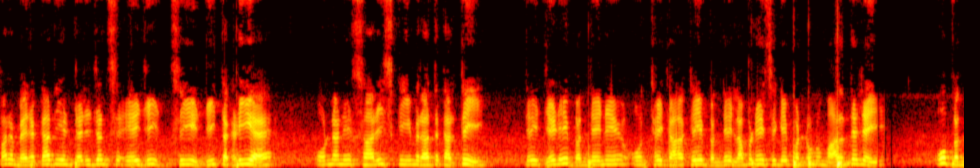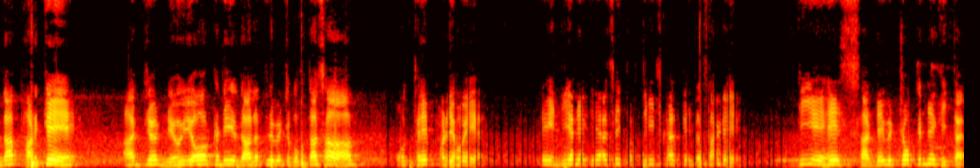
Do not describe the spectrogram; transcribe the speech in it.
ਪਰ ਅਮਰੀਕਾ ਦੀ ਇੰਟੈਲੀਜੈਂਸ ਏਜੰਸੀ ਦੀ ਤਕੜੀ ਹੈ, ਉਹਨਾਂ ਨੇ ਸਾਰੀ ਸਕੀਮ ਰੱਦ ਕਰਤੀ ਤੇ ਜਿਹੜੇ ਬੰਦੇ ਨੇ ਉੱਥੇ ਜਾ ਕੇ ਬੰਦੇ ਲੱਭਣੇ ਸੀਗੇ ਪੰਨੂ ਨੂੰ ਮਾਰਨ ਦੇ ਲਈ, ਉਹ ਬੰਦਾ ਫੜ ਕੇ ਅੱਜ ਨਿਊਯਾਰਕ ਦੀ ਅਦਾਲਤ ਦੇ ਵਿੱਚ ਗੁਪਤਾ ਸਾਹਿਬ ਉੱਥੇ ਫੜੇ ਹੋਏ ਹੈ ਤੇ ਇੰਡੀਆ ਨੇ ਕਿਹਾ ਸੀ, ਤਫਤੀਸ਼ ਕਰਕੇ ਦੱਸਾਂਗੇ ਕਿ ਇਹ ਸਾਡੇ ਵਿੱਚੋਂ ਕਿੰਨੇ ਕੀਤਾ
